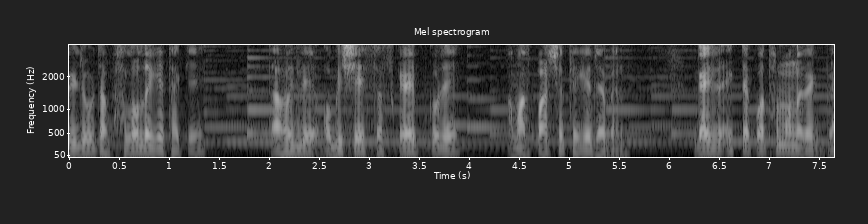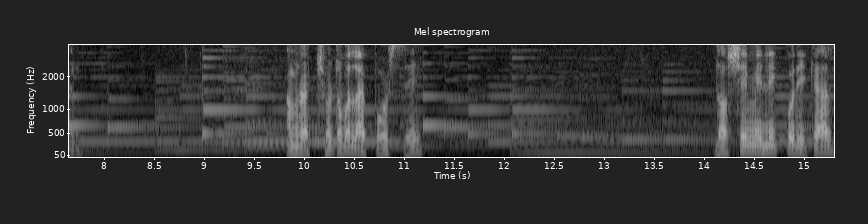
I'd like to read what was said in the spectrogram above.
ভিডিওটা ভালো লেগে থাকে, তাহলে অবশ্যই সাবস্ক্রাইব করে আমার পাশে থেকে যাবেন। গাইজ একটা কথা মনে রাখবেন। আমরা ছোটবেলায় পড়ছি, দশে মিলি করি কাজ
